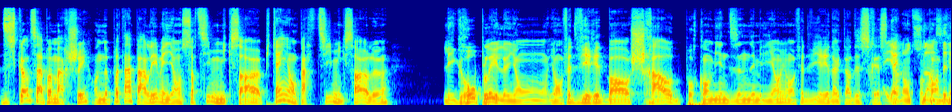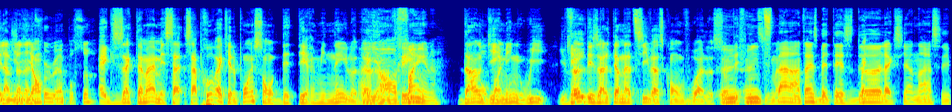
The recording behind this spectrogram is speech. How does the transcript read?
Discord, ça a pas marché. On n'a pas tant parlé, mais ils ont sorti Mixer. Puis quand ils ont parti Mixer, là, les gros plays, là, ils, ont, ils ont fait virer de bord Shroud pour combien de dizaines de millions? Ils ont fait virer Dr. pas. Disrespect Ils en ont-tu pour lancé combien de l'argent dans millions? le feu hein, pour ça? Exactement, mais ça, ça prouve à quel point ils sont déterminés là, de Ah, ils ont rentrer faim, là. dans le Enfin. gaming. Oui, ils veulent des alternatives à ce qu'on voit. Là, ça, Une, une petite définitivement. parenthèse, Bethesda, l'actionnaire, c'est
